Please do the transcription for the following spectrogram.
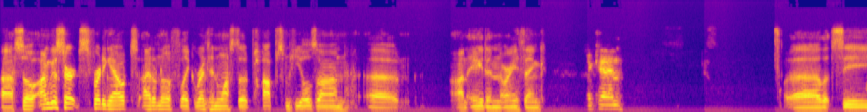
Uh, so I'm gonna start spreading out. I don't know if like Renton wants to pop some heals on uh, on Aiden or anything. I can. Uh, let's see.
